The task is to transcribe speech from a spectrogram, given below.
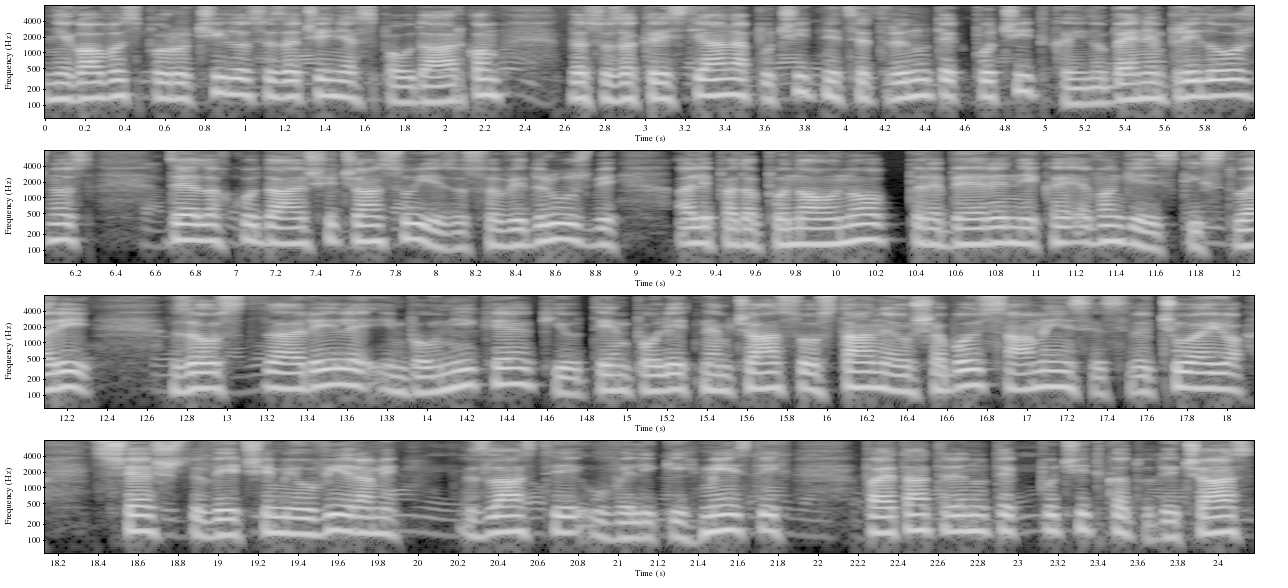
Njegovo sporočilo se začenja s povdarkom, da so za kristjana počitnice trenutek počitka in obenem priložnost, da je lahko daljši čas v Jezusovi družbi družbi ali pa da ponovno prebere nekaj evangelskih stvari. Za ostarele in bolnike, ki v tem poletnem času ostanejo še bolj sami in se srečujejo s še večjimi ovirami, zlasti v velikih mestih, pa je ta trenutek počitka tudi čas,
